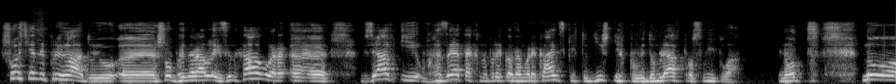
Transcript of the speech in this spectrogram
щось я не пригадую, е, щоб генерал Ейзенхауер е, взяв і в газетах, наприклад, американських тодішніх повідомляв про свій план. Ну, от, ну,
